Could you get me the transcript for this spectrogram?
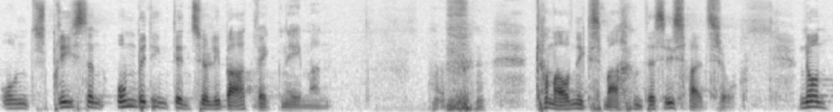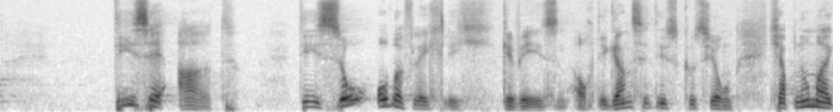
und Priestern unbedingt den Zölibat wegnehmen. Kann man auch nichts machen, das ist halt so. Nun, diese Art die ist so oberflächlich gewesen, auch die ganze Diskussion. Ich habe nur mal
